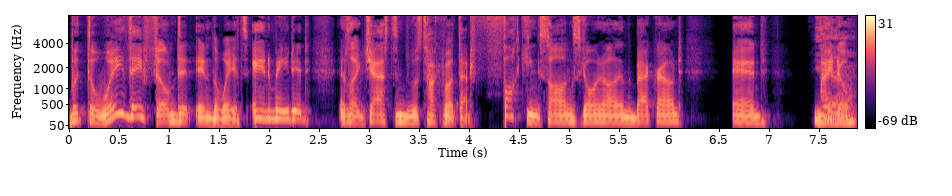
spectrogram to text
But the way they filmed it and the way it's animated, and like Justin was talking about that fucking songs going on in the background. And I know,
